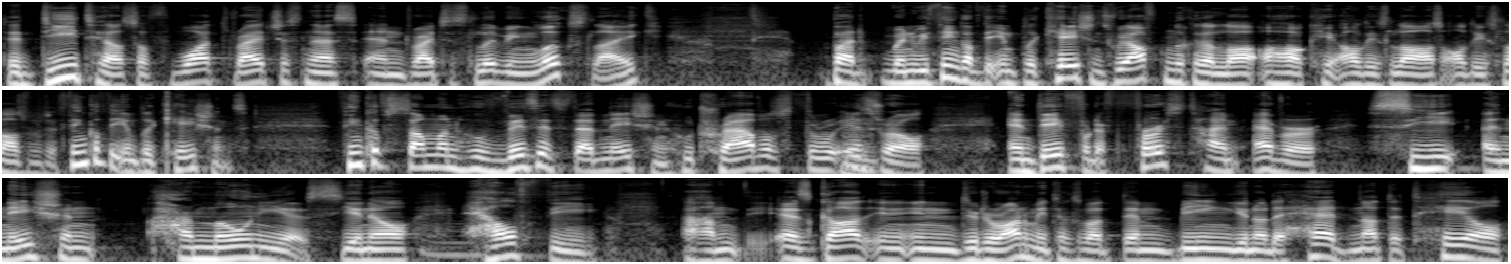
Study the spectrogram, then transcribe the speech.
the details of what righteousness and righteous living looks like. But when we think of the implications, we often look at the law, oh, okay, all these laws, all these laws. But think of the implications. Think of someone who visits that nation, who travels through Israel, and they, for the first time ever, see a nation harmonious, you know, healthy. Um, as God in, in Deuteronomy talks about them being, you know, the head, not the tail,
